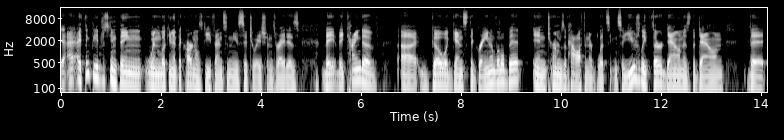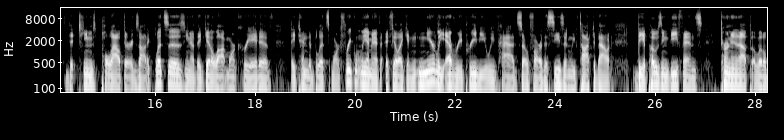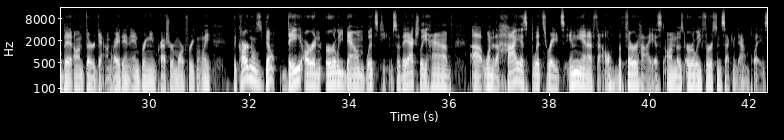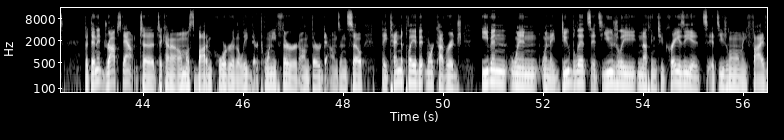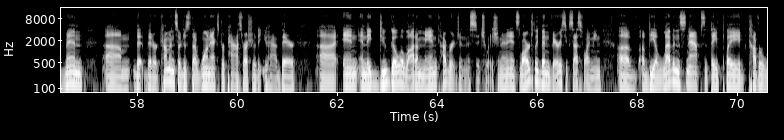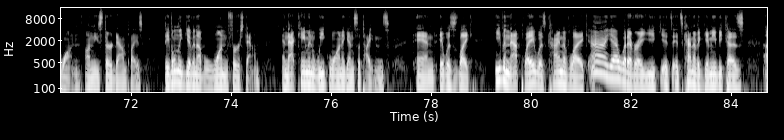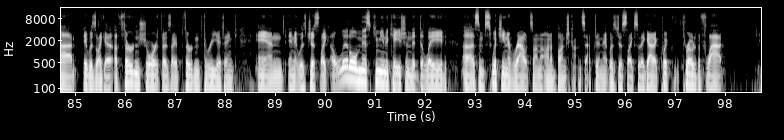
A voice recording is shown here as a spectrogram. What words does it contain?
Yeah, I, I, think the interesting thing when looking at the Cardinals defense in these situations, right, is they they kind of uh, go against the grain a little bit in terms of how often they're blitzing. So usually third down is the down that that teams pull out their exotic blitzes. You know, they get a lot more creative. They tend to blitz more frequently. I mean, I feel like in nearly every preview we've had so far this season, we've talked about the opposing defense turning it up a little bit on third down, right? And, and bringing pressure more frequently. The Cardinals don't. They are an early down blitz team. So they actually have uh, one of the highest blitz rates in the NFL, the third highest on those early first and second down plays. But then it drops down to, to kind of almost the bottom quarter of the league there, 23rd on third downs. And so they tend to play a bit more coverage even when when they do blitz, it's usually nothing too crazy. It's it's usually only five men um, that that are coming. So just that one extra pass rusher that you have there, uh, and and they do go a lot of man coverage in this situation, and it's largely been very successful. I mean, of of the eleven snaps that they've played cover one on these third down plays, they've only given up one first down, and that came in week one against the Titans, and it was like even that play was kind of like, ah, yeah, whatever. You, it's it's kind of a gimme because uh, it was like a, a, third and short. There was like third and three, I think, and and it was just like a little miscommunication that delayed uh, some switching of routes on on a bunch concept, and it was just like so they got a quick throw to the flat.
